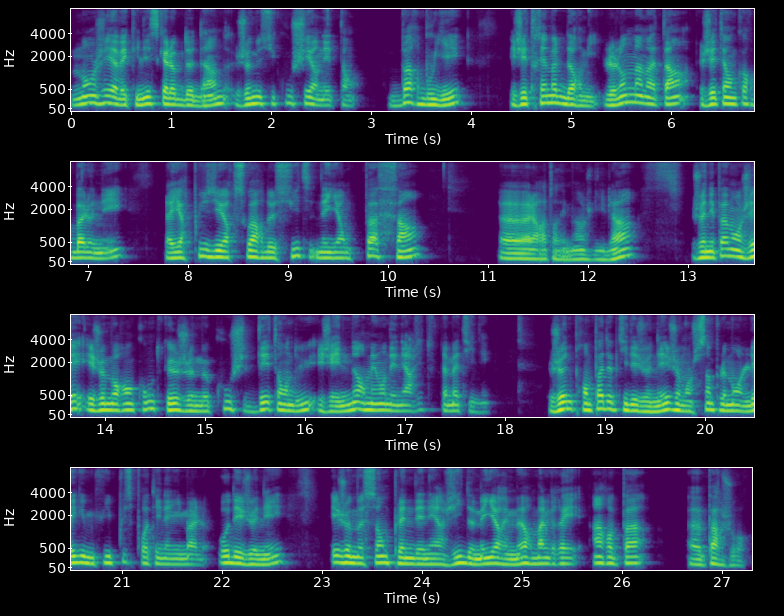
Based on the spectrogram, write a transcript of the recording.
mangé avec une escalope de dinde, je me suis couché en étant barbouillé et j'ai très mal dormi. Le lendemain matin, j'étais encore ballonné, d'ailleurs plusieurs soirs de suite, n'ayant pas faim. Euh, alors attendez, je dis là. Je n'ai pas mangé et je me rends compte que je me couche détendu et j'ai énormément d'énergie toute la matinée. Je ne prends pas de petit déjeuner, je mange simplement légumes cuits plus protéines animales au déjeuner et je me sens pleine d'énergie, de meilleure humeur malgré un repas euh, par jour.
